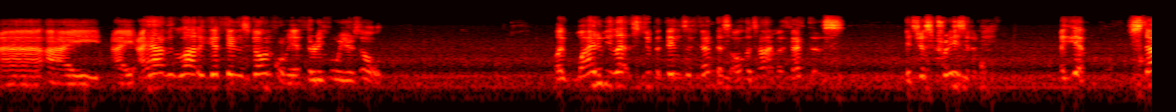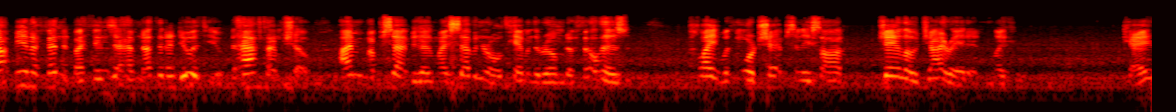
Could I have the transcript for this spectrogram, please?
Uh, I, I, I have a lot of good things going for me at 34 years old. Like, why do we let stupid things offend us all the time? Affect us? It's just crazy to me. Again, Stop being offended by things that have nothing to do with you. The halftime show. I'm upset because my seven year old came in the room to fill his plate with more chips and he saw J Lo gyrated. Like, okay.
